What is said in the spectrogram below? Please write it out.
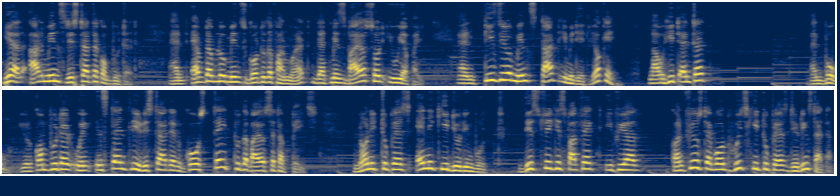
Here r means restart the computer and fw means go to the firmware that means BIOS or UEFI and t0 means start immediately. Okay, now hit enter and boom, your computer will instantly restart and go straight to the BIOS setup page. No need to press any key during boot. This trick is perfect if you are confused about which key to press during startup.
